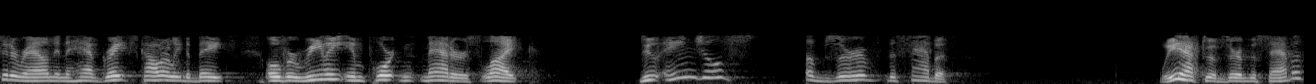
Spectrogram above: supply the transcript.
sit around and have great scholarly debates over really important matters like, do angels observe the Sabbath? We have to observe the Sabbath.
